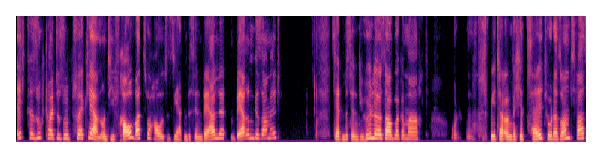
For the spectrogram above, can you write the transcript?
echt versucht heute so zu erklären. Und die Frau war zu Hause. Sie hat ein bisschen Bärle, Bären gesammelt. Sie hat ein bisschen die Höhle sauber gemacht. Später irgendwelche Zelte oder sonst was.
